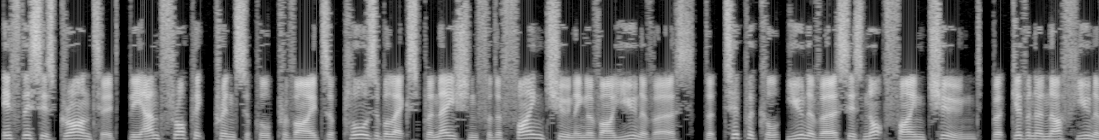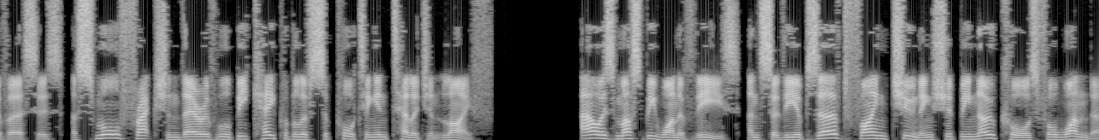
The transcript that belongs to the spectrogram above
If this is granted, the anthropic principle provides a plausible explanation for the fine-tuning of our universe. The typical universe is not fine-tuned, but given enough universes, a small fraction thereof will be capable of supporting intelligent life. Ours must be one of these, and so the observed fine-tuning should be no cause for wonder.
